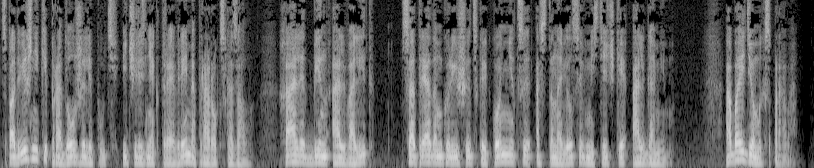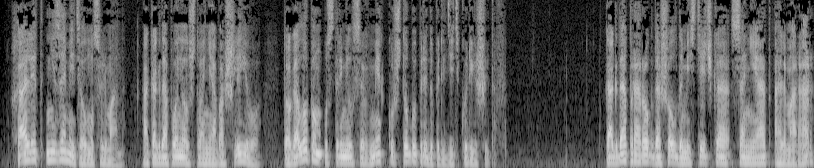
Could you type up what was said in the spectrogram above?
Сподвижники продолжили путь, и через некоторое время пророк сказал, Халид бин Аль-Валид с отрядом курейшитской конницы остановился в местечке Аль-Гамим. Обойдем их справа. Халид не заметил мусульман, а когда понял, что они обошли его, то галопом устремился в Мекку, чтобы предупредить курейшитов. Когда пророк дошел до местечка Саниат Аль-Марар,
